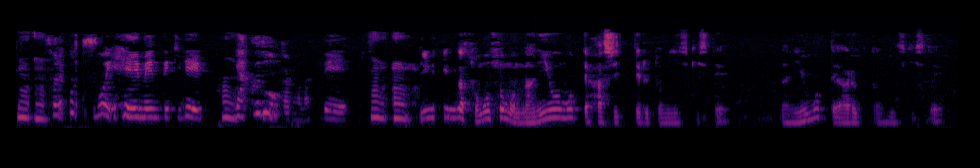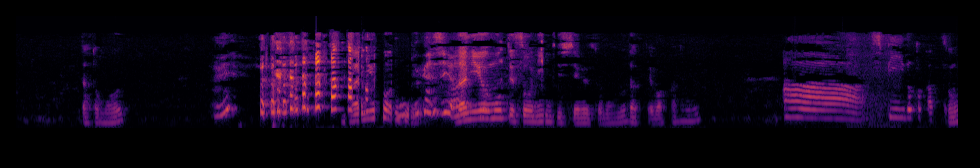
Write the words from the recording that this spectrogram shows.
うんうんそれこそすごい平面的で、うん。躍動感がなくて、うんうん。人間がそもそも何をもって走ってると認識して、何をもって歩くと認識して、だと思う？え 何を、難しいわ。何をもってそう認知してると思う？だってわかんない。あー、スピードとかってそも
